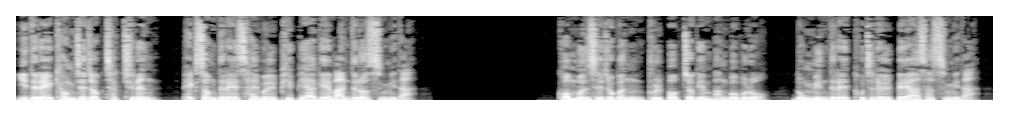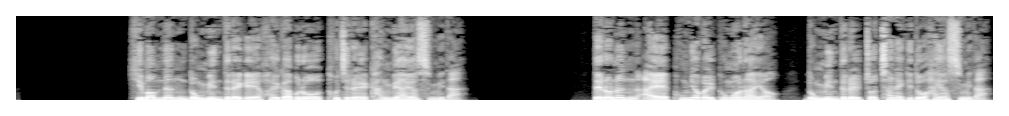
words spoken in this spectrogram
이들의 경제적 착취는 백성들의 삶을 피폐하게 만들었습니다. 권문세족은 불법적인 방법으로 농민들의 토지를 빼앗았습니다. 힘없는 농민들에게 헐갑으로 토지를 강매하였습니다. 때로는 아예 폭력을 동원하여 농민들을 쫓아내기도 하였습니다.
